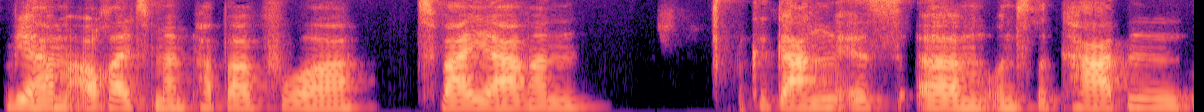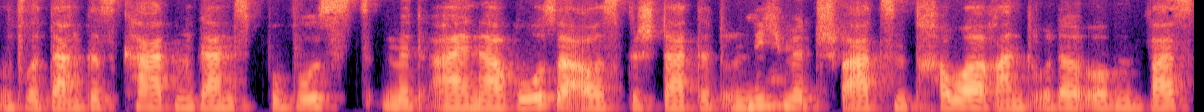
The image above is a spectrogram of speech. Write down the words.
Wir haben auch, als mein Papa vor zwei Jahren gegangen ist, ähm, unsere Karten, unsere Dankeskarten ganz bewusst mit einer Rose ausgestattet und nicht mit schwarzem Trauerrand oder irgendwas,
